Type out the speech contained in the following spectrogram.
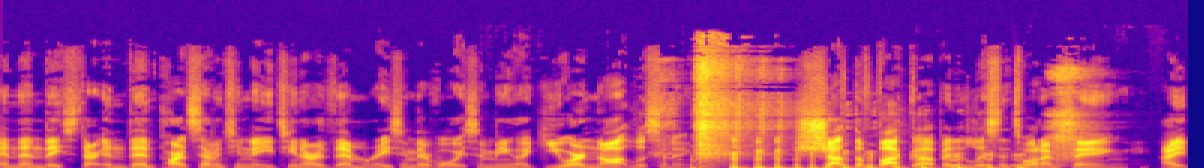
and then they start and then part 17 and 18 are them raising their voice and being like you are not listening shut the fuck up and listen to what I'm saying. I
